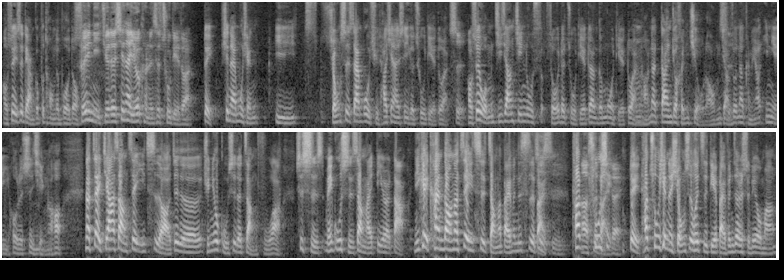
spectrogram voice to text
哦，所以是两个不同的波动。所以你觉得现在有可能是初跌段？对，现在目前以。熊市三部曲，它现在是一个初跌段，是好，所以我们即将进入所所谓的主跌段跟末跌段哈，那当然就很久了。我们讲说，那可能要一年以后的事情了哈。那再加上这一次啊，这个全球股市的涨幅啊，是史美股史上来第二大。你可以看到，那这一次涨了百分之四百，它出现对它出现的熊市会只跌百分之二十六吗？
